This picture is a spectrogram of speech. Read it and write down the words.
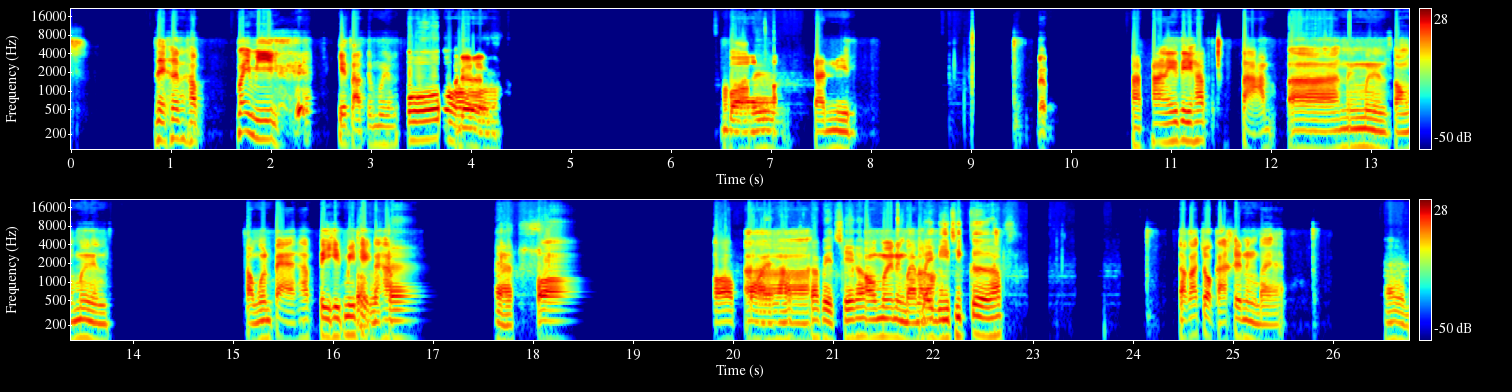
ำเซเคิลครับ ไม่มีเกตสามเต็มมือ โอ้เดิมบอลการนิดแบบอะข้างนี้ตีครับสามอ่าหนึ่งหมื่นสองหมื่น สองหมื่นแปดครับ ตีฮิตมีเทคนะครับแปดพอพอปล่อยครับอ่าก็เป็นเช็คครับเอามือหนึ่งใบมาไม่ล็อกมีทิกเกอร์ครับแล้วก็จบการดขึ้นหนึ่งใบอะครับผม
